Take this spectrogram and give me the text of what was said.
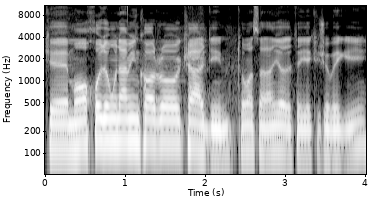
که ما خودمونم این کار رو کردیم. تو مثلا یادت یکیشو بگی؟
